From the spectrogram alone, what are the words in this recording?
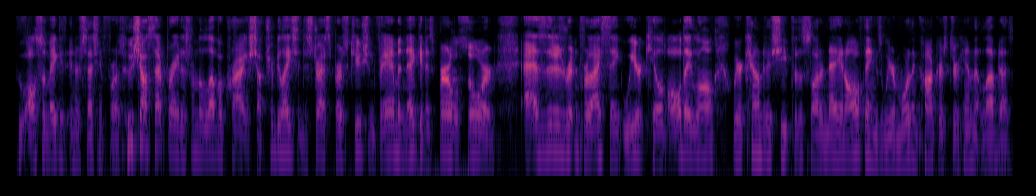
who also maketh intercession for us? Who shall separate us from the love of Christ? Shall tribulation, distress, persecution, famine, nakedness, peril, sword? As it is written, For thy sake we are killed all day long. We are counted as sheep for the slaughter. Nay, in all things we are more than conquerors through him that loved us.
